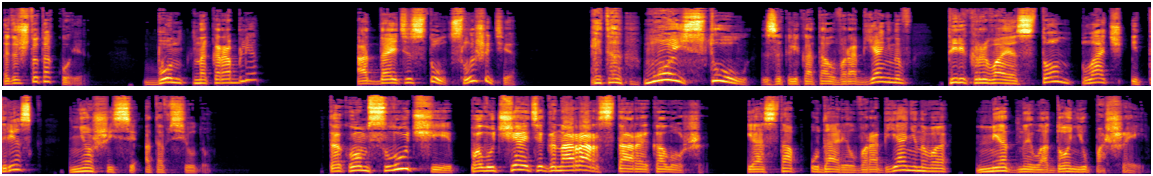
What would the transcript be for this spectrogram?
«Это что такое? Бунт на корабле? Отдайте стул, слышите?» «Это мой стул!» — закликотал Воробьянинов, перекрывая стон, плач и треск, несшийся отовсюду. «В таком случае получайте гонорар, старая калоша!» И Остап ударил Воробьянинова медной ладонью по шее.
